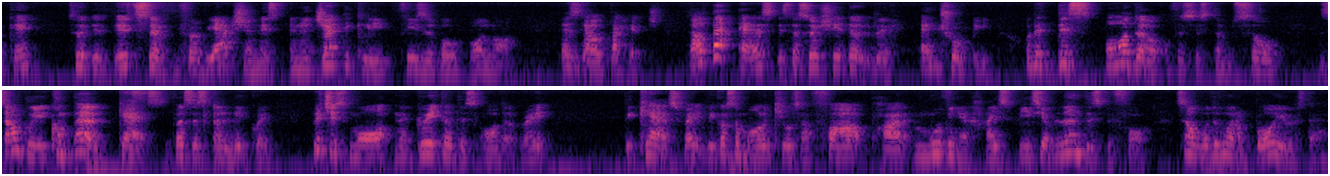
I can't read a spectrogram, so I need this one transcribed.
okay? So it, it's a, a reaction is energetically feasible or not. That's delta H. Delta S is associated with entropy or the disorder of a system. So example, you compare a gas versus a liquid, which is more in a greater disorder, right? The gas, right? Because the molecules are far apart, moving at high speeds. You've learned this before. So I wouldn't want to bore you with that.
